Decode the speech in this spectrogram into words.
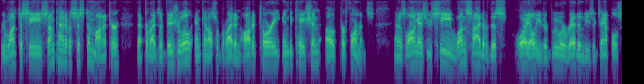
We want to see some kind of a system monitor that provides a visual and can also provide an auditory indication of performance. And as long as you see one side of this oil, either blue or red in these examples,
